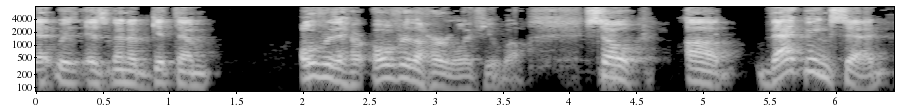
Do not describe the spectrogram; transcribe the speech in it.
that is going to get them over the over the hurdle, if you will. So uh, that being said,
